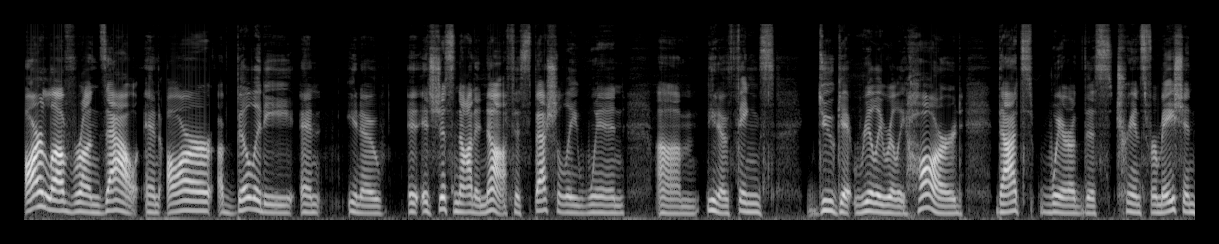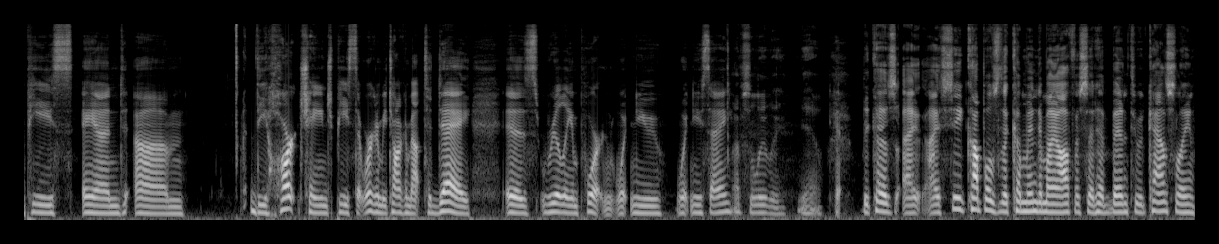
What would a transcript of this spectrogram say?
our love runs out and our ability and you know it, it's just not enough especially when um you know things do get really really hard. That's where this transformation piece and um the heart change piece that we're going to be talking about today is really important wouldn't you wouldn't you say? Absolutely, yeah. Because I, I see couples that come into my office that have been through counseling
